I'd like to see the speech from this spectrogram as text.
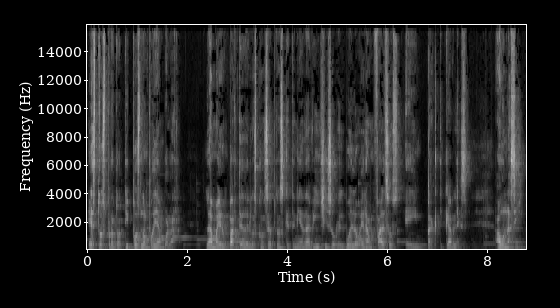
Estos prototipos no podían volar. La mayor parte de los conceptos que tenía Da Vinci sobre el vuelo eran falsos e impracticables. Aún así,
